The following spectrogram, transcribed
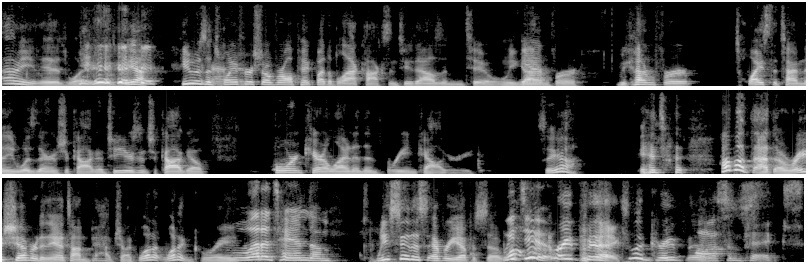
I mean, it is what it is. But yeah, he was a 21st overall pick by the Blackhawks in 2002. And we got Yep. him for we got him for twice the time that he was there in Chicago. Two years in Chicago, four in Carolina, then three in Calgary. So yeah. And how about that though? Ray Sheppard and Anton Babchuk. What a, what a great. What a tandem. We say this every episode. We What do. Great picks. What great picks. Awesome picks.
